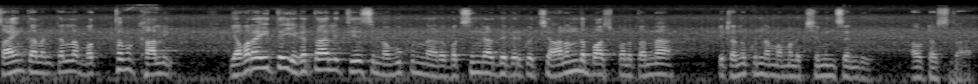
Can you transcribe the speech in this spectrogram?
సాయంకాలం కల్లా మొత్తం ఖాళీ. ఎవరైతే ఎగతాళి చేసి నవ్వుకున్నారో భక్సింగ్ గారి దగ్గరికి వచ్చి ఆనంద బాష్పాల తన్నా ఇట్లా అనుకున్న మమ్మల్ని క్షమించండి అవుట్ ఆఫ్ స్టాక్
